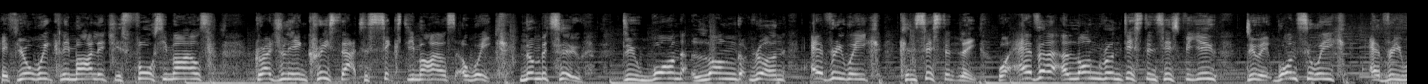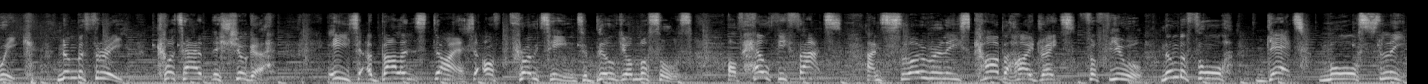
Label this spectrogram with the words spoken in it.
If your weekly mileage is 40 miles, gradually increase that to 60 miles a week. Number two, do one long run every week consistently. Whatever a long run distance is for you, do it once a week, every week. Number three, cut out the sugar. Eat a balanced diet of protein to build your muscles, of healthy fats and slow release carbohydrates for fuel. Number four, get more sleep.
